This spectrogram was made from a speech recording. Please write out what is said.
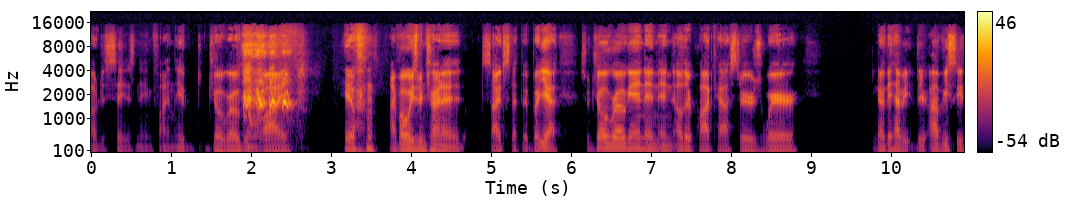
I'll just say his name finally Joe Rogan why he'll I've always been trying to sidestep it but yeah so Joe Rogan and and other podcasters where you know they have they're obviously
